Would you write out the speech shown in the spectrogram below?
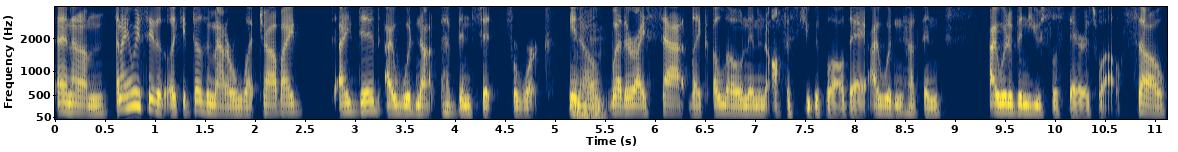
and um and I always say that like it doesn't matter what job I I did I would not have been fit for work you know Mhm. whether I sat like alone in an office cubicle all day I wouldn't have been I would have been useless there as well so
